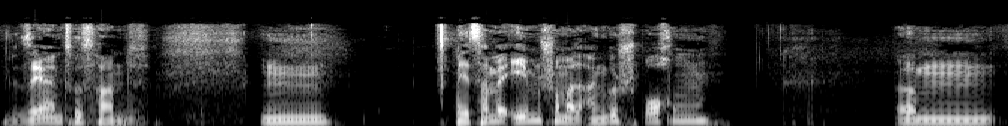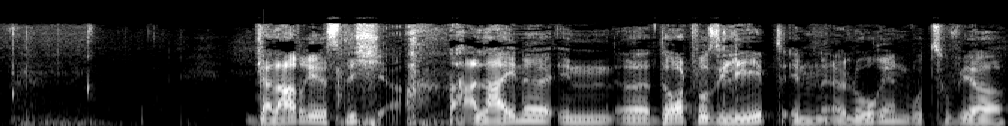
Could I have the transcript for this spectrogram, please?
Sehr interessant. Mm, Jetzt haben wir eben schon mal angesprochen, ähm, Galadriel ist nicht alleine in äh, dort, wo sie lebt, in äh, Lorien, wozu wir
